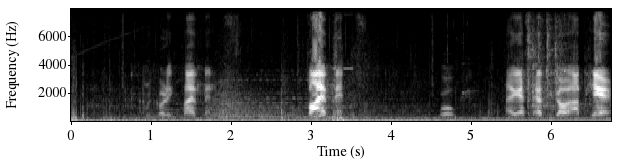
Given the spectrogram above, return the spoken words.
I'm recording five minutes. five minutes. Whoa. I guess I have to go up here.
